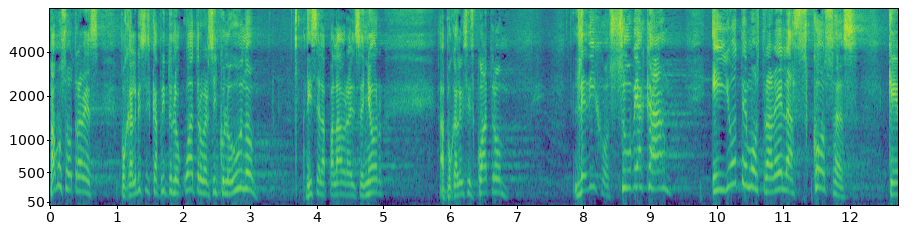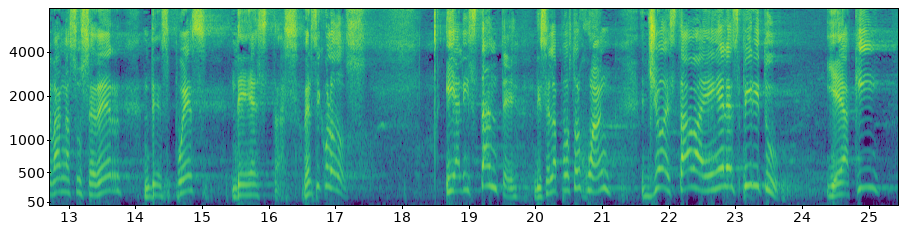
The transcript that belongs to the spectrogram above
Vamos otra vez, Apocalipsis capítulo 4, versículo 1, dice la palabra del Señor, Apocalipsis 4, le dijo, sube acá y yo te mostraré las cosas que van a suceder después de estas. Versículo 2. Y al instante, dice el apóstol Juan, yo estaba en el Espíritu. Y he aquí,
